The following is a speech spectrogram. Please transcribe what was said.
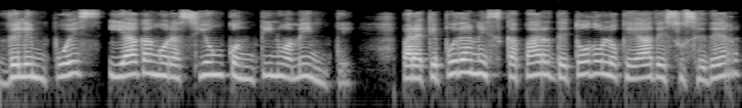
Velen pues y hagan oración continuamente, para que puedan escapar de todo lo que ha de suceder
